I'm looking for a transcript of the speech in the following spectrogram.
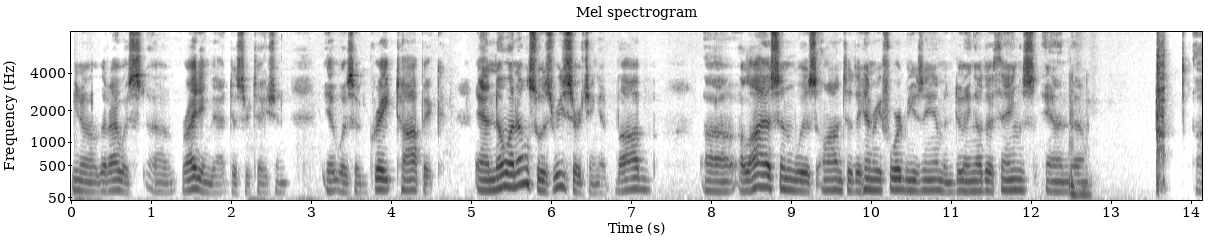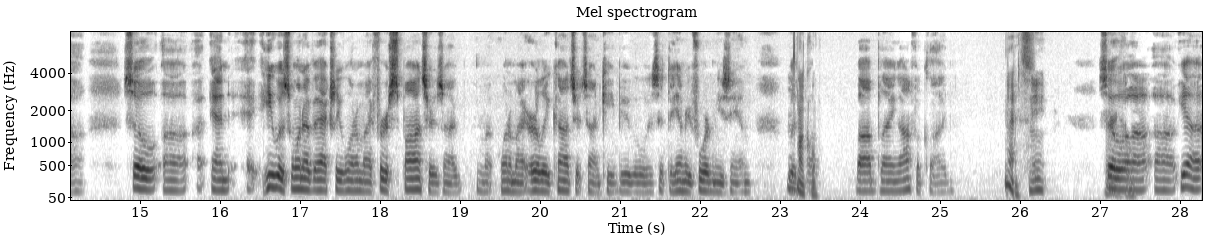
you know that I was uh, writing that dissertation, it was a great topic, and no one else was researching it. Bob uh, Eliason was on to the Henry Ford Museum and doing other things, and um, mm-hmm. uh, so, uh, and he was one of actually one of my first sponsors. I, one of my early concerts on Key Bugle was at the Henry Ford Museum with oh, cool. Bob playing Clyde. Nice. Neat. So, cool. uh, uh, yeah,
